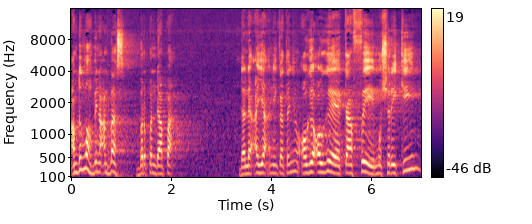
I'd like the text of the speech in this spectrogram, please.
Abdullah bin Abbas berpendapat dalam ayat ni katanya orang-orang kafir musyrikin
